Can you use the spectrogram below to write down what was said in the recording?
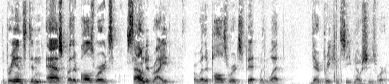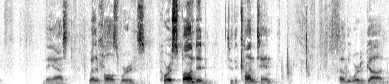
The Bereans didn't ask whether Paul's words sounded right or whether Paul's words fit with what their preconceived notions were. They asked whether Paul's words corresponded to the content of the Word of God.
